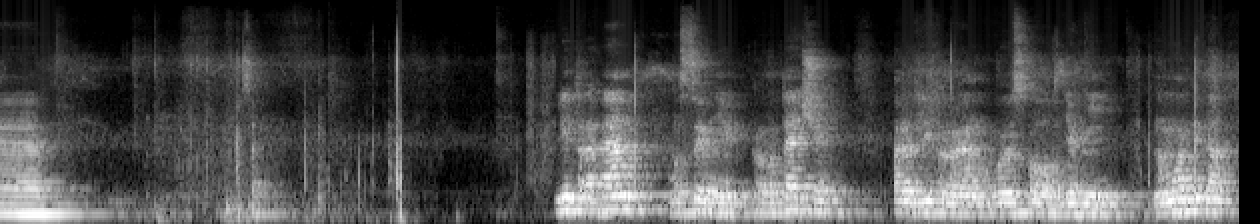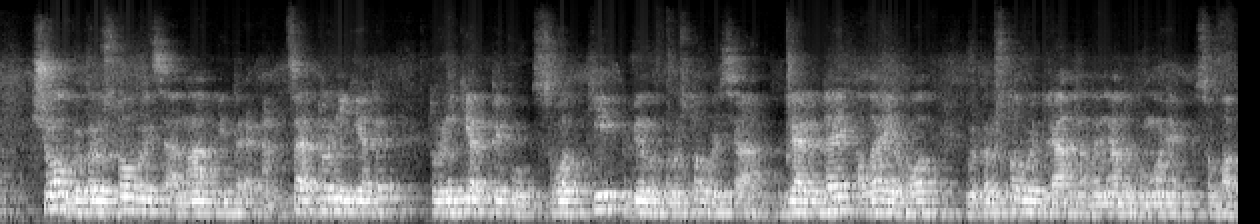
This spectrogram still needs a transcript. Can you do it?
Е, Все. Літера М, масивні кровотечі. Перед літерою М обов'язково вдягніть намордника, що використовується на літери М. Це турнікети. Турнікет типу SWAT він використовується для людей, але його використовують для надання допомоги собакам.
